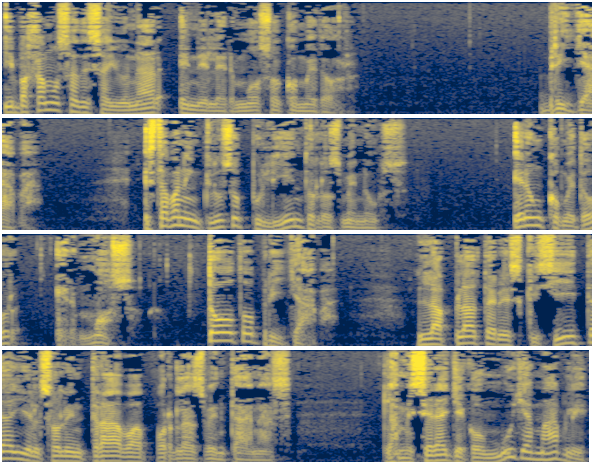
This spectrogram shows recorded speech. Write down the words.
y bajamos a desayunar en el hermoso comedor. brillaba. Estaban incluso puliendo los menús. Era un comedor hermoso. Todo brillaba. La plata era exquisita y el sol entraba por las ventanas. La mesera llegó muy amable,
